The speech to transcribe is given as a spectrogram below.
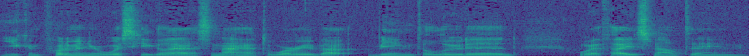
you can put them in your whiskey glass and not have to worry about being diluted with ice melting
